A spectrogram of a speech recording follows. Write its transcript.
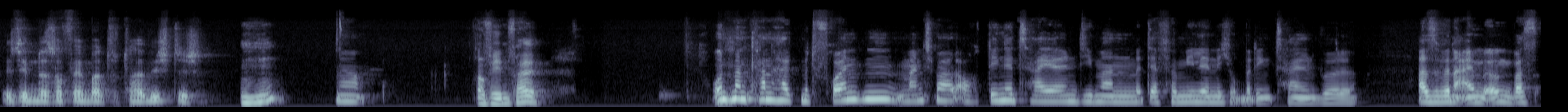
ist ihm das auf einmal total wichtig. Mhm. Ja. Auf jeden Fall. Und man kann halt mit Freunden manchmal auch Dinge teilen, die man mit der Familie nicht unbedingt teilen würde. Also wenn einem irgendwas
